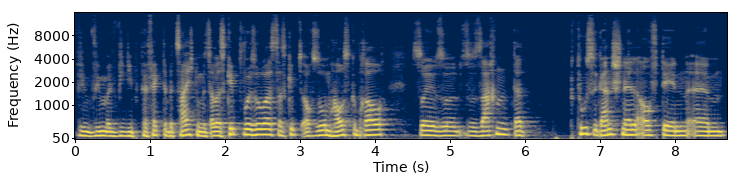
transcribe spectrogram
wie, wie, wie die perfekte Bezeichnung ist, aber es gibt wohl sowas, das gibt es auch so im Hausgebrauch, so, so, so Sachen, da tust du ganz schnell auf, den, ähm,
